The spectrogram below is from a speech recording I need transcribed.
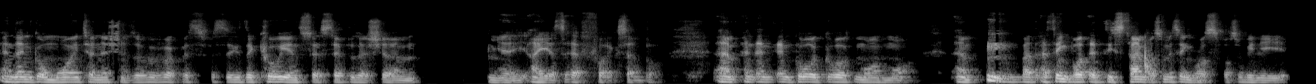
and then go more international. So we work with, with the, the, Koreans to establish um, ISF, for example, um, and, and, and grow, grow more and more. Um, but I think what at this time was missing was, was really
